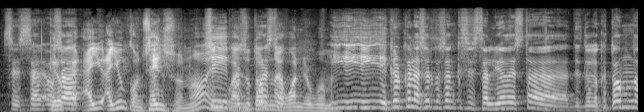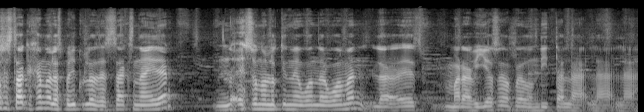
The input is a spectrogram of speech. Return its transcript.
se sa- o Creo sea, que hay, hay un consenso, ¿no? Sí, en por cuanto supuesto. a Wonder Woman. Y, y- y creo que el acierto es que se salió de esta. De lo que todo el mundo se estaba quejando de las películas de Zack Snyder. No, eso no lo tiene Wonder Woman. la- es maravillosa, redondita la, la, la,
